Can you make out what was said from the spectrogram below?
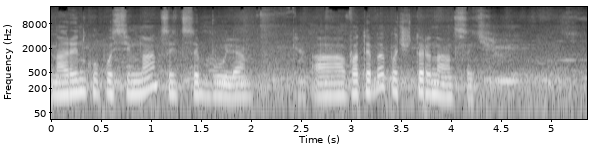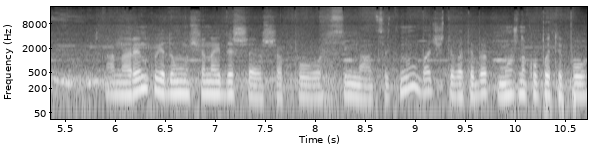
на ринку по 17 цибуля, а в АТБ по 14. А на ринку, я думаю, що найдешевша по 17. Ну, бачите, в АТБ можна купити по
